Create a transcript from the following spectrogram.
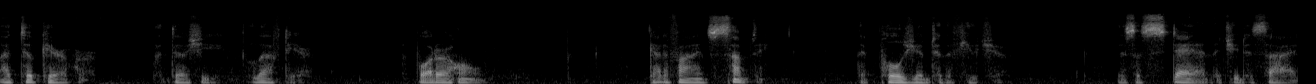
I took care of her until she left here, brought her home. Got to find something that pulls you into the future. There's a stand that you decide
